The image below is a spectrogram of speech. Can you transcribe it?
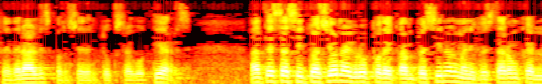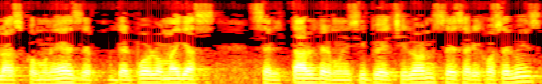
federales con sede en Tuxtla Gutiérrez. Ante esta situación, el grupo de campesinos manifestaron que las comunidades del pueblo mayas celtal del municipio de Chilón, César y José Luis,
